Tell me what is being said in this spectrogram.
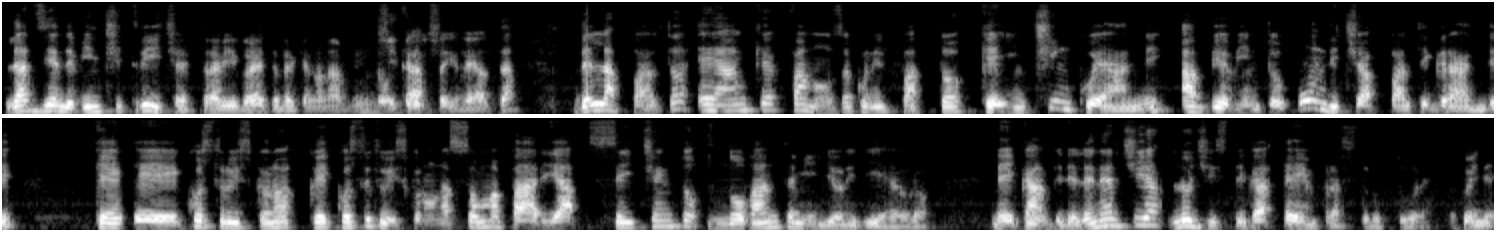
L'azienda vincitrice, tra virgolette, perché non ha vinto un cazzo in realtà, dell'appalto è anche famosa con il fatto che in cinque anni abbia vinto 11 appalti grandi che, eh, costruiscono, che costituiscono una somma pari a 690 milioni di euro nei campi dell'energia, logistica e infrastrutture. Quindi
